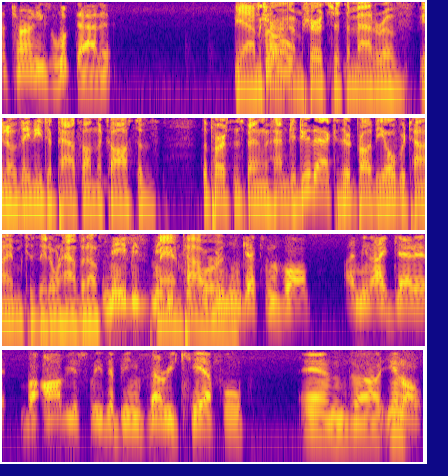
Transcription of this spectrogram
attorneys looked at it. Yeah, I'm sure. I'm sure it's just a matter of you know they need to pass on the cost of the person spending the time to do that because it would probably be overtime because they don't have enough. Maybe maybe Manpower union gets involved. I mean, I get it, but obviously they're being very careful, and uh, you know,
